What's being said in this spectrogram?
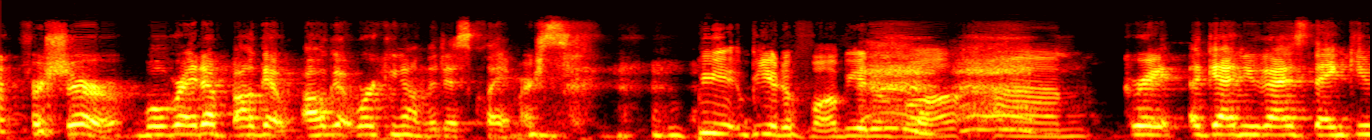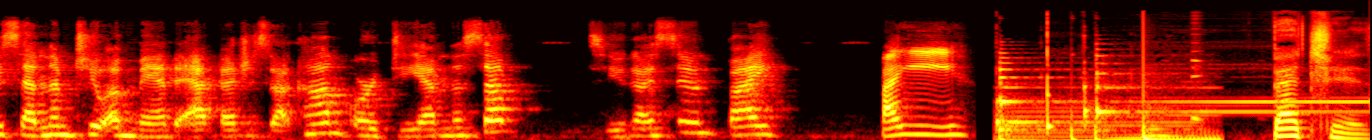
for sure. We'll write up. I'll get. I'll get working on the disclaimers. Be- beautiful, beautiful. Um, Great. Again, you guys, thank you. Send them to Amanda at Betches.com or DM this up. See you guys soon. Bye. bye. Betches.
